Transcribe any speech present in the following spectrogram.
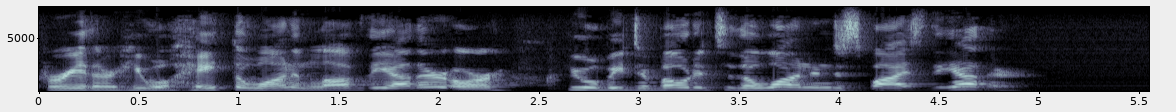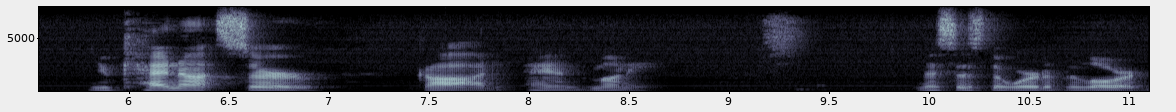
For either he will hate the one and love the other, or he will be devoted to the one and despise the other. You cannot serve God and money. This is the word of the Lord.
